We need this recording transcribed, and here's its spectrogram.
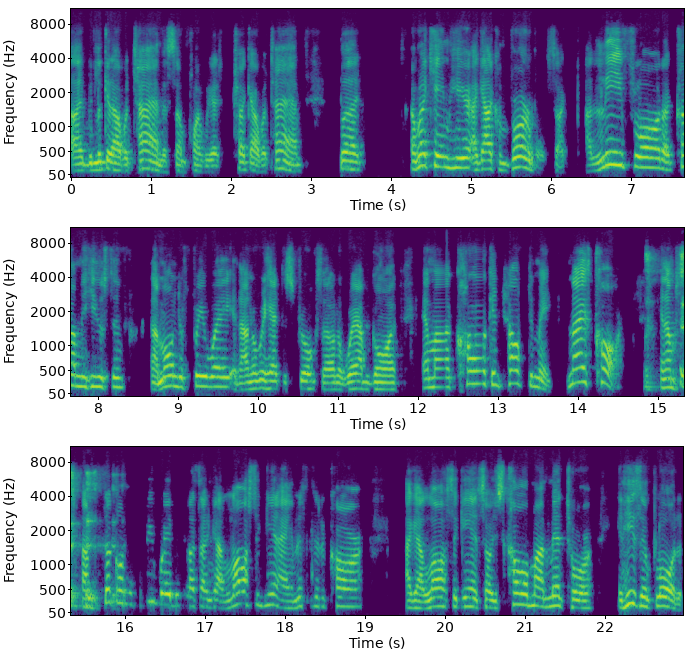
I've been looking at our time at some point, we got to track our time. But when I came here, I got a convertible. So I, I leave Florida, I come to Houston, I'm on the freeway and I already had the stroke, so I don't know where I'm going. And my car can talk to me. Nice car. And I'm, I'm stuck on the freeway because I got lost again. I am listening to the car. I got lost again. So I just called my mentor and he's in Florida.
